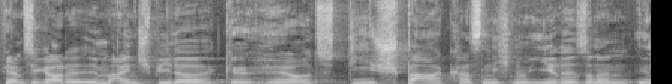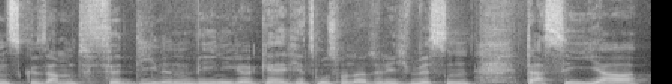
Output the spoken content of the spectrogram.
Wir haben Sie gerade im Einspieler gehört. Die Sparkassen, nicht nur Ihre, sondern insgesamt verdienen weniger Geld. Jetzt muss man natürlich wissen, dass Sie ja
